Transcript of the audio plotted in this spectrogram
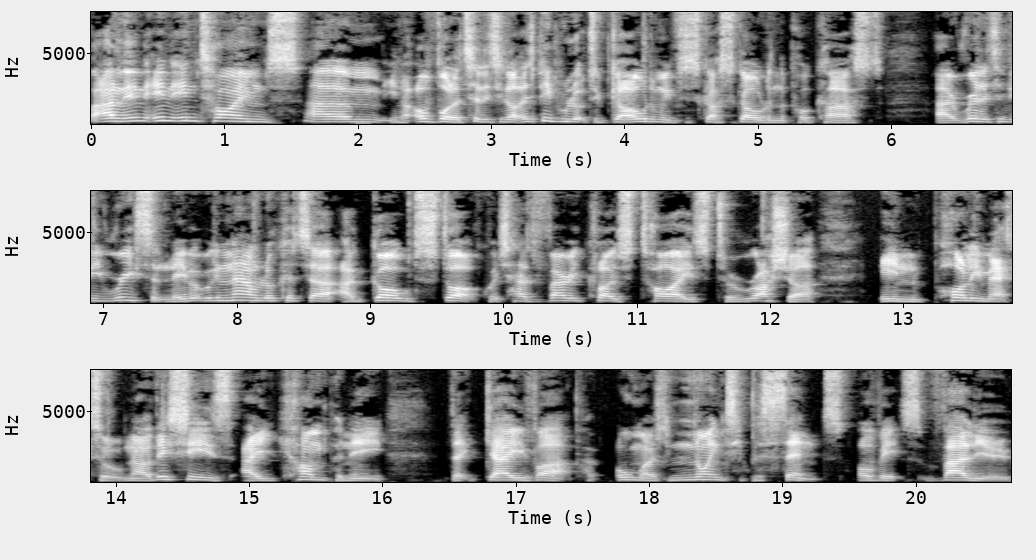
But in, in, in times, um, you know, of volatility like this, people look to gold, and we've discussed gold in the podcast uh, relatively recently. But we're going to now look at a, a gold stock which has very close ties to Russia in Polymetal. Now, this is a company that gave up almost 90% of its value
